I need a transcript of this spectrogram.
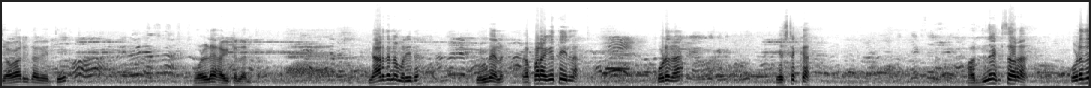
ಜವಾರಿದಾಗ ಐತಿ. ಒಳ್ಳೆ ಹೈಟಲ್ಲಿ ಅಂತ. ಯಾರ್ದನ ಮರಿದ ನಿಮ್ದೇನ? ವ್ಯಾಪಾರ ಆಗೈತೆ ಇಲ್ಲ? ಕೊಡದ? ಎಷ್ಟಕ್ಕ? ಹದಿನೆಂಟು ಸಾವಿರ. ಕೊಡದ?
